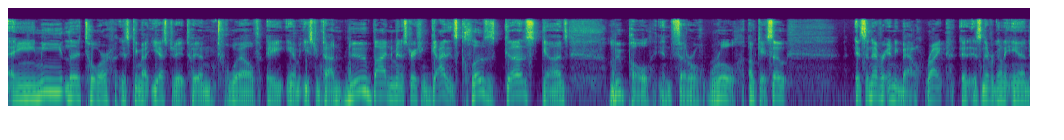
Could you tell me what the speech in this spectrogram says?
Amy Latour. This came out yesterday at 10 12 a.m. Eastern Time. New Biden administration guidance closes guns, guns loophole in federal rule. Okay, so it's a never ending battle, right? It's never going to end.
